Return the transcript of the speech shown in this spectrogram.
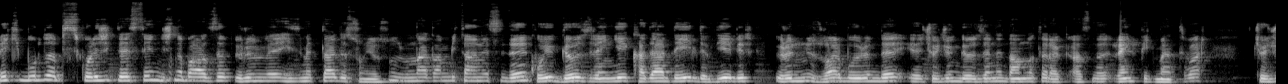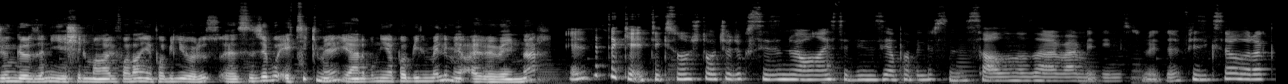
Peki burada psikolojik desteğin dışında bazı ürün ve hizmetler de sunuyorsunuz. Bunlardan bir tanesi de koyu göz rengi kader değildir diye bir ürününüz var. Bu üründe e, çocuğun gözlerine damlatarak aslında renk pigmenti var. Çocuğun gözlerini yeşil mavi falan yapabiliyoruz. E, Sizce bu etik mi? Yani bunu yapabilmeli mi ebeveynler? Elbette ki etik. Sonuçta o çocuk sizin ve ona istediğinizi yapabilirsiniz. Sağlığına zarar vermediğiniz sürece. Fiziksel olarak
